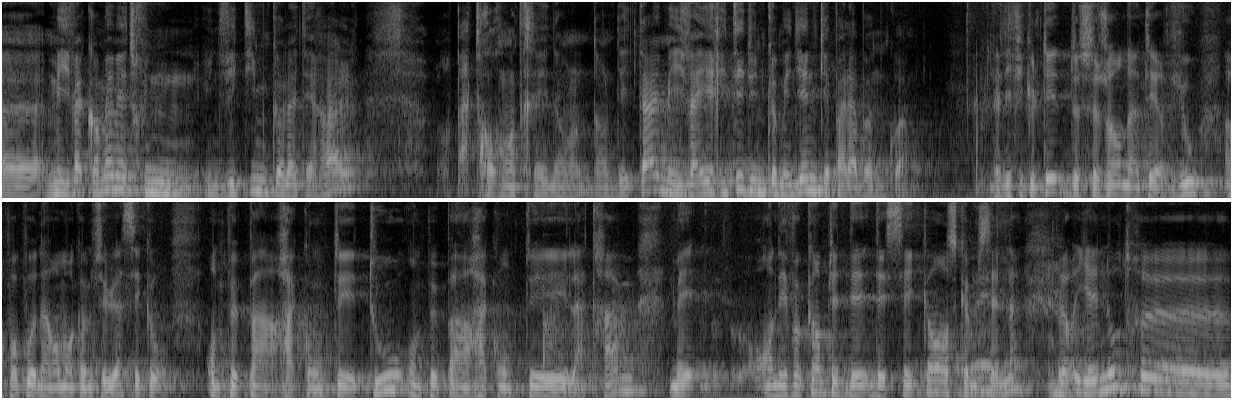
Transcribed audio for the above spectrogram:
euh, mais il va quand même être une, victime collatérale. Pas trop rentrer dans, dans, le détail, mais il va hériter d'une comédienne qui n'est pas la bonne, quoi. La difficulté de ce genre d'interview à propos d'un roman comme celui-là, c'est qu'on ne peut pas raconter tout, on ne peut pas raconter la trame, mais en évoquant peut-être des, séquences comme celle-là. Alors il y a une autre, euh,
